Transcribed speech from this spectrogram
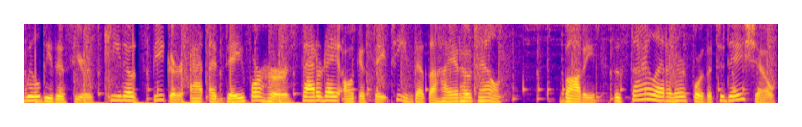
will be this year's keynote speaker at A Day for Her Saturday, August 18th at the Hyatt Hotel. Bobbie, the style editor for The Today Show,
